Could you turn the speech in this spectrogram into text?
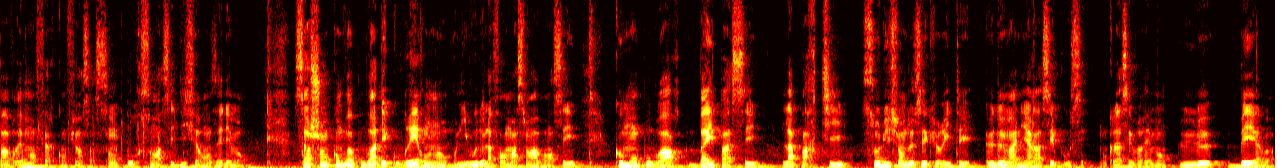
pas vraiment faire confiance à 100% à ces différents éléments. Sachant qu'on va pouvoir découvrir au niveau de la formation avancée comment pouvoir bypasser la partie solution de sécurité de manière assez poussée. Donc là, c'est vraiment le B à bas.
